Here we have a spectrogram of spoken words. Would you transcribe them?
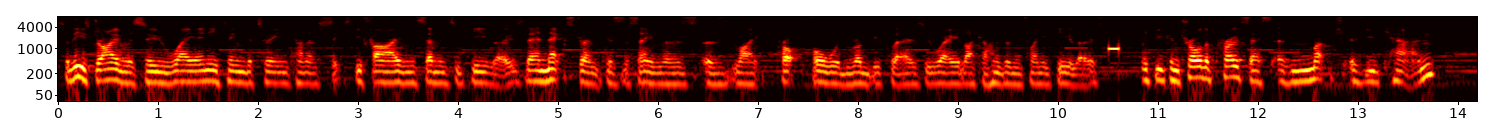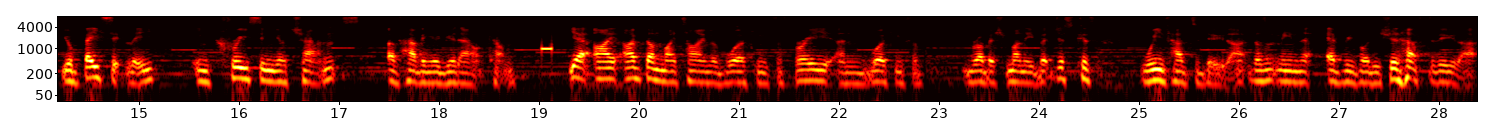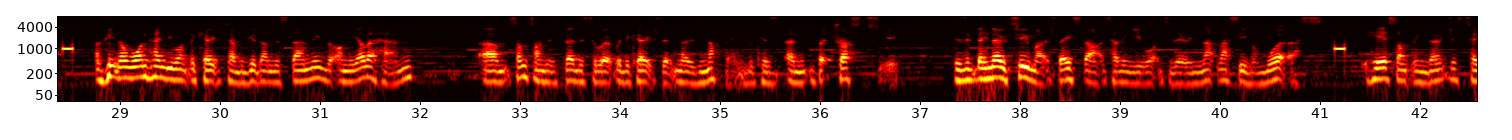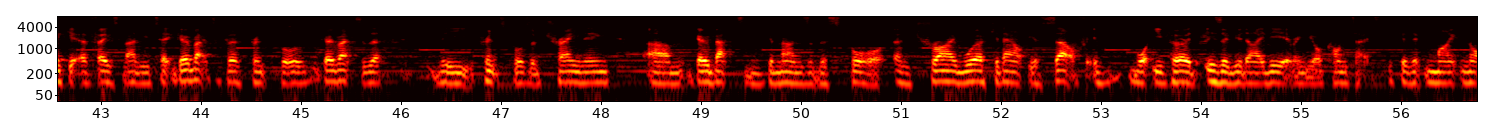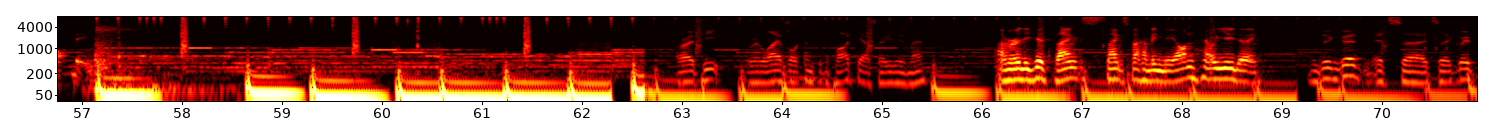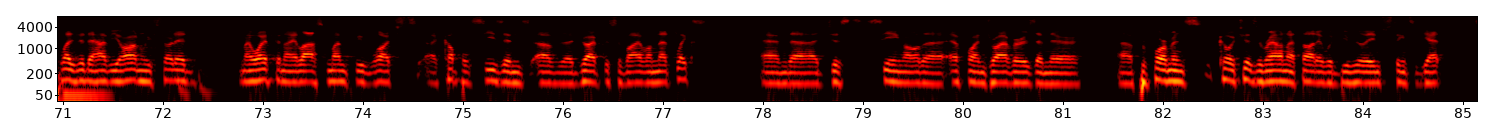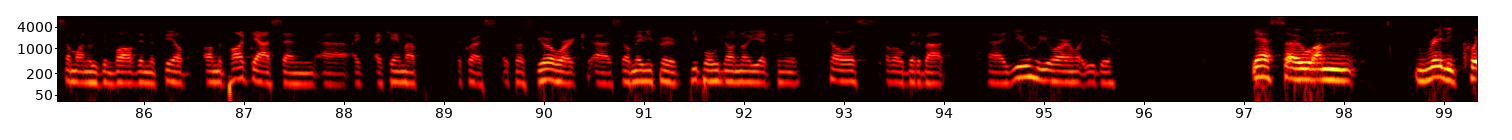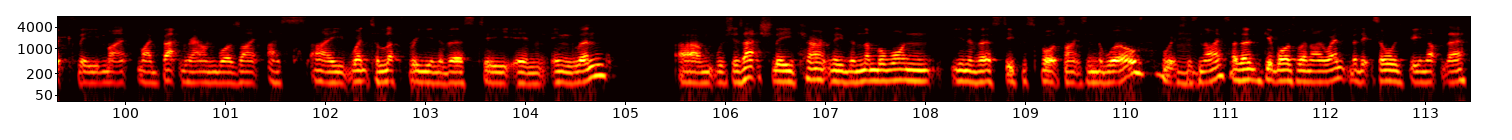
So these drivers who weigh anything between kind of 65 and 70 kilos, their neck strength is the same as, as like prop forward rugby players who weigh like 120 kilos. If you control the process as much as you can, you're basically increasing your chance of having a good outcome. Yeah, I, I've done my time of working for free and working for rubbish money, but just because we've had to do that doesn't mean that everybody should have to do that. I mean, on one hand, you want the coach to have a good understanding, but on the other hand, um, sometimes it's better to work with a coach that knows nothing because and but trusts you. Because if they know too much, they start telling you what to do, and that, that's even worse. Hear something, don't just take it at face value. Take go back to first principles. Go back to the the principles of training. Um, go back to the demands of the sport and try work it out yourself if what you've heard is a good idea in your context because it might not be. Right, Pete, we're live. Welcome to the podcast. How are you doing, man? I'm really good, thanks. Thanks for having me on. How are you doing? I'm doing good. It's uh, it's a great pleasure to have you on. We started, my wife and I, last month. We watched a couple seasons of the Drive to Survive on Netflix, and uh, just seeing all the F1 drivers and their uh, performance coaches around, I thought it would be really interesting to get someone who's involved in the field on the podcast. And uh, I, I, came up across across your work. Uh, so maybe for people who don't know you yet, can you tell us a little bit about uh, you, who you are, and what you do? Yeah, so um, really quickly, my, my background was I, I, I went to Loughborough University in England, um, which is actually currently the number one university for sports science in the world, which mm. is nice. I don't think it was when I went, but it's always been up there.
